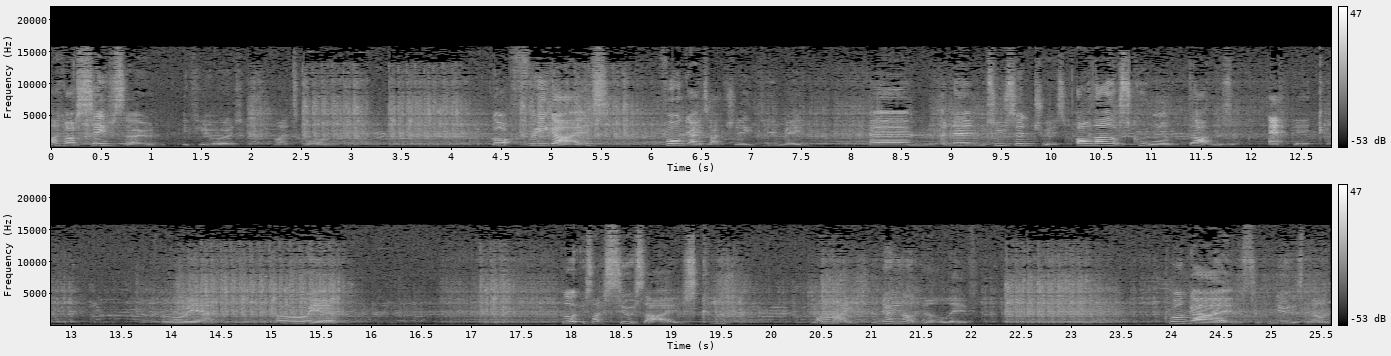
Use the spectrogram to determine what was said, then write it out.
like our safe zone, if you would like to call it. Got three guys, four guys actually, through me, um, and then two sentries. Oh, that looks cool. That is epic. Oh yeah. Oh yeah. Look, it's like suicide. Just Why? You know you're not gonna live. Come on, guys. You can do this, man.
